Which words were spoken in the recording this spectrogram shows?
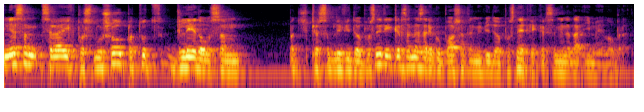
In jaz sem seveda jih poslušal, pa tudi gledal sem pač, ker so bili video posnetki, ker sem jaz rekel, pošljite mi video posnetke, ker se mi ne da e-mail obrati.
